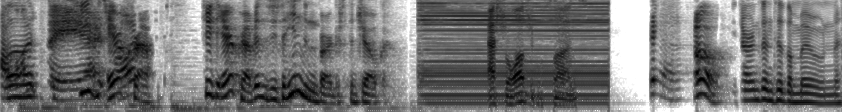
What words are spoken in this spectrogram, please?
I Uh, want to say she's actually, aircraft. She's aircraft, isn't she? She's a Hindenburg. Is the joke? Astrological signs. Oh, He turns into the moon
